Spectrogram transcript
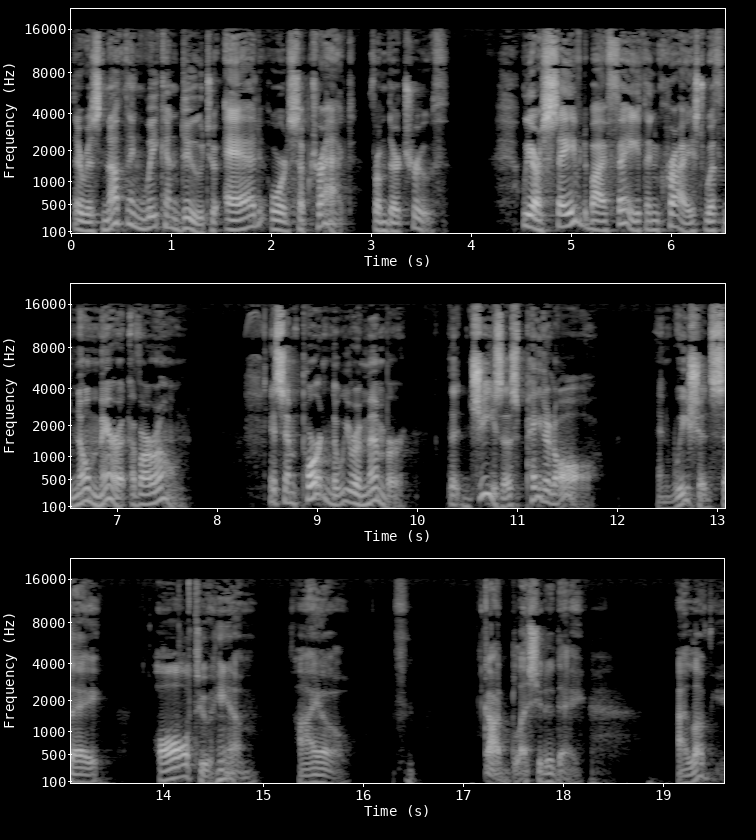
There is nothing we can do to add or subtract from their truth. We are saved by faith in Christ with no merit of our own. It's important that we remember that Jesus paid it all, and we should say, all to him I owe. God bless you today. I love you.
